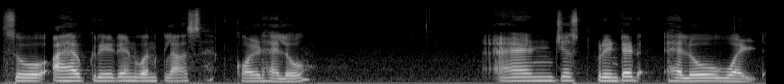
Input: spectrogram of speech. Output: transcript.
So I have created one class called hello and just printed hello world.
